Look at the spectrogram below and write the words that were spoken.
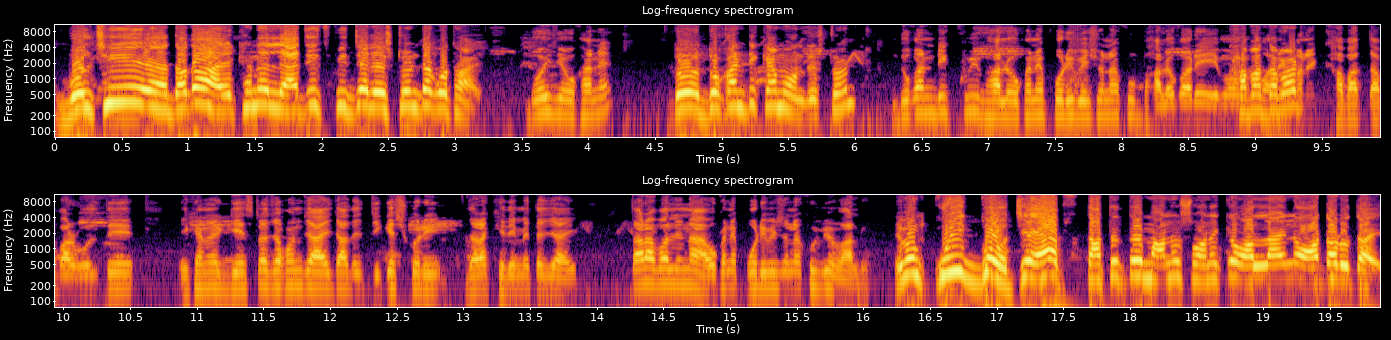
বলছি দাদা এখানে ল্যাজিজ পিৎজা রেস্টুরেন্টটা কোথায়? ওই যে ওখানে। তো দোকানটি কেমন রেস্টুরেন্ট? দোকানটি খুবই ভালো ওখানে পরিবেশনা খুব ভালো করে এবং খাবার দাবার? অনেক খাবার দাবার বলতে এখানের গেস্টরা যখন যায় যাদের জিজ্ঞেস করি যারা খেতে মেতে যায় তারা বলে না ওখানে পরিবেশনা খুবই ভালো। এবং কুইক গো যে অ্যাপস তাতে তো মানুষ অনেকে অনলাইনে অর্ডারও দেয়।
